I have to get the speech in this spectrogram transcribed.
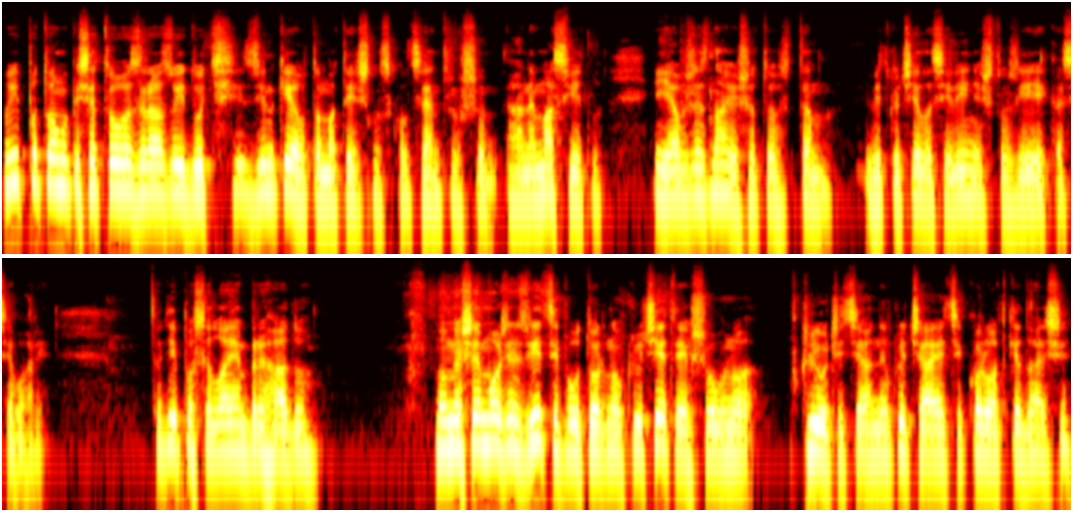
Ну і потім, після того, зразу йдуть дзвінки автоматично з кол-центру, що а нема світла. І я вже знаю, що то там відключилася лінія, що є якась аварія. Тоді посилаємо бригаду. Ну, ми ще можемо звідси повторно включити, якщо воно включиться, а не включається коротке далі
